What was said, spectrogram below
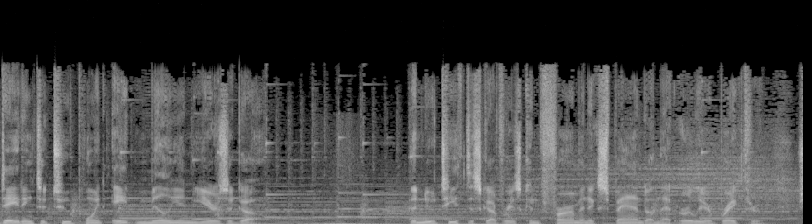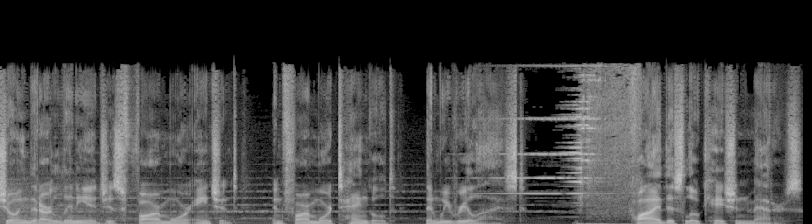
dating to 2.8 million years ago. The new teeth discoveries confirm and expand on that earlier breakthrough, showing that our lineage is far more ancient and far more tangled than we realized. Why this location matters.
